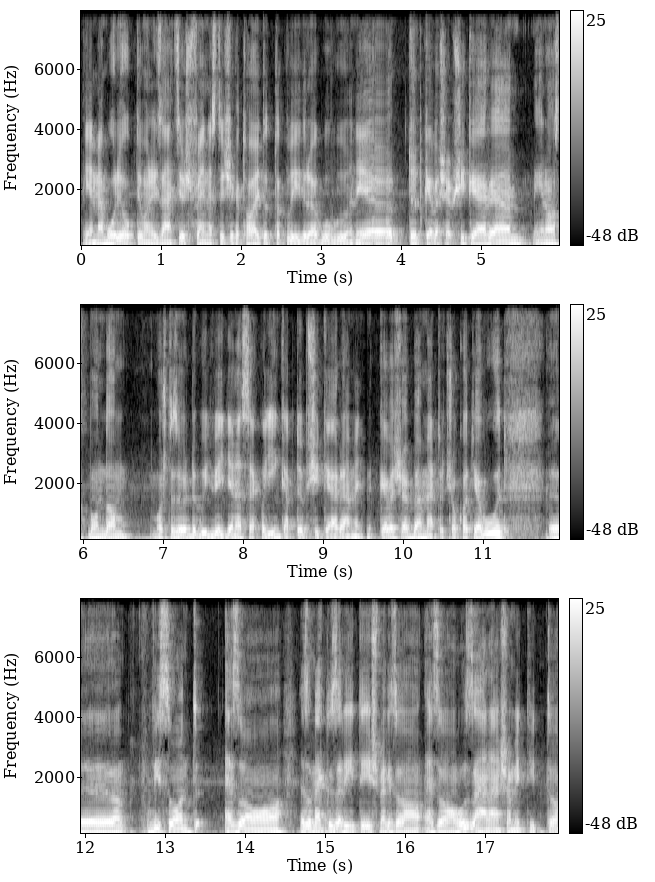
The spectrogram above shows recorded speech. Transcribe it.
ilyen memória optimalizációs fejlesztéseket hajtottak végre a Google-nél, több-kevesebb sikerrel. Én azt mondom, most az ördög ügyvédje leszek, hogy inkább több sikerrel, mint kevesebben, mert hogy sokat javult. Viszont ez a, ez a megközelítés, meg ez a, ez a hozzáállás, amit itt a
